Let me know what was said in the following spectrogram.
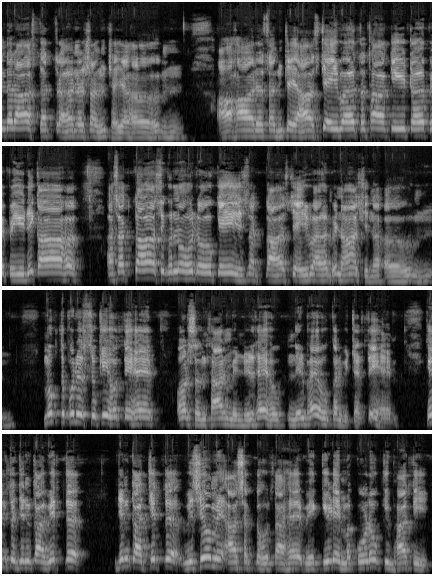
नरास्तत्र न संशय। आहार संचयाश्चैव तथा कीट पिपीडिका, असक्ता सुखनो लोके, सक्ताश्चैव विनाशिन। मुक्त पुरुष सुखी होते हैं और संसार में निर्भय हो, निर्भय होकर विचरते हैं। किंतु जिनका वित्त, जिनका चित्त विषयों में आसक्त होता है, वे कीड़े मकोड़ों की भांति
